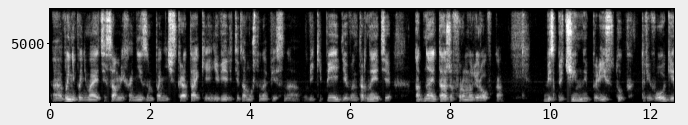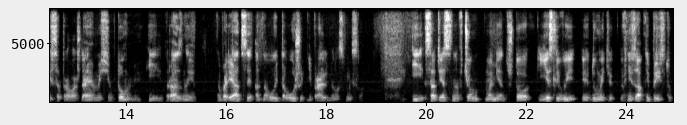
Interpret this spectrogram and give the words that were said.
э, вы не понимаете сам механизм панической атаки и верите тому, что написано в Википедии, в интернете. Одна и та же формулировка – беспричинный приступ тревоги, сопровождаемый симптомами, и разные вариации одного и того же неправильного смысла. И, соответственно, в чем момент? Что если вы э, думаете внезапный приступ,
